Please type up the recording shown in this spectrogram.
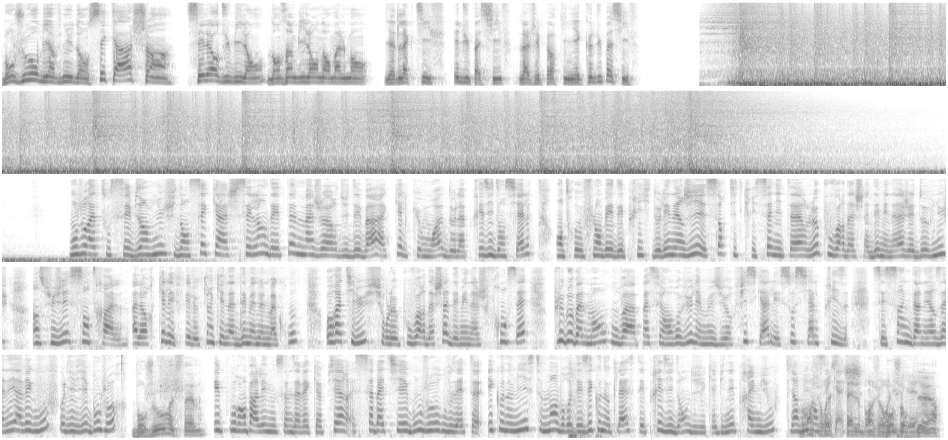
Bonjour, bienvenue dans C'est Cash. C'est l'heure du bilan. Dans un bilan, normalement, il y a de l'actif et du passif. Là, j'ai peur qu'il n'y ait que du passif. Bonjour à tous et bienvenue dans Cash. C'est l'un des thèmes majeurs du débat à quelques mois de la présidentielle. Entre flambée des prix de l'énergie et sortie de crise sanitaire, le pouvoir d'achat des ménages est devenu un sujet central. Alors, quel effet le quinquennat d'Emmanuel Macron aura-t-il eu sur le pouvoir d'achat des ménages français? Plus globalement, on va passer en revue les mesures fiscales et sociales prises ces cinq dernières années avec vous, Olivier. Bonjour. Bonjour, Estelle. Et pour en parler, nous sommes avec Pierre Sabatier. Bonjour bonjour, vous êtes économiste, membre des Éconoclastes et président du cabinet PrimeView. Bienvenue bonjour dans Estelle, Bonjour, bonjour Pierre.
